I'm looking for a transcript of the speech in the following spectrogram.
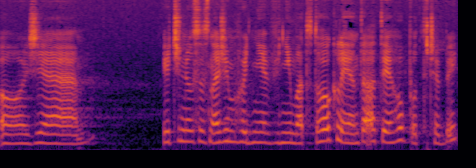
O, že většinou se snažím hodně vnímat toho klienta a ty jeho potřeby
